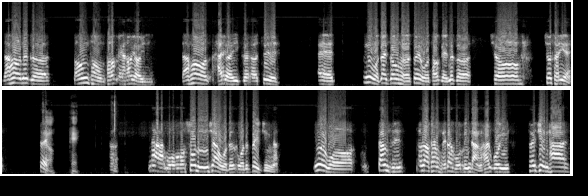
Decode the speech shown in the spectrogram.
然后那个总统投给侯友谊，然后还有一个是，诶，因为我在中和，所以我投给那个邱邱成远。对，嘿，啊，那我我说明一下我的我的背景啊，因为我当时赵少康回到国民党，韩国瑜推荐他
